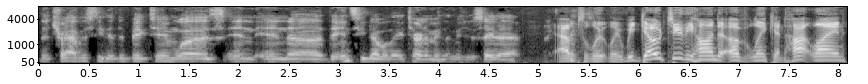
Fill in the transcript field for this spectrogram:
the travesty that the Big Ten was in in uh, the NCAA tournament. Let me just say that. Absolutely. We go to the Honda of Lincoln hotline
